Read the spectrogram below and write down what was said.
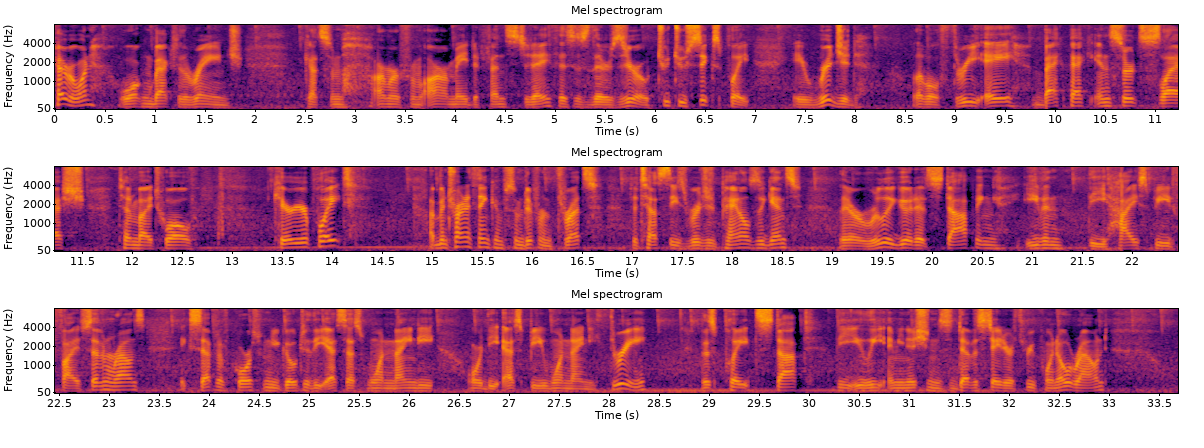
Hey everyone, welcome back to the range. Got some armor from RMA Defense today. This is their 0226 plate, a rigid level 3A backpack insert slash 10 by 12 carrier plate. I've been trying to think of some different threats to test these rigid panels against. They're really good at stopping even the high-speed 5.7 rounds, except of course when you go to the SS-190 or the SB-193. This plate stopped the Elite Ammunitions Devastator 3.0 round.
